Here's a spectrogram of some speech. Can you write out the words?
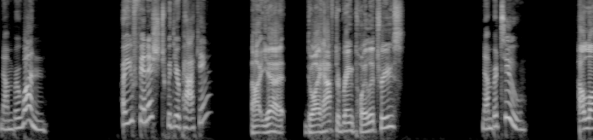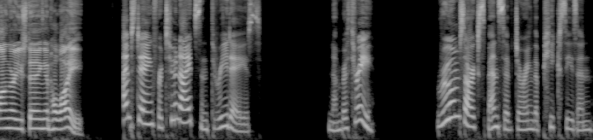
Number 1. Are you finished with your packing? Not yet. Do I have to bring toiletries? Number 2. How long are you staying in Hawaii? I'm staying for two nights and three days. Number 3. Rooms are expensive during the peak season.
